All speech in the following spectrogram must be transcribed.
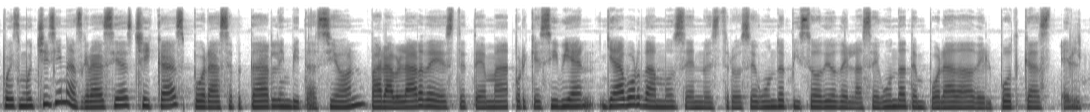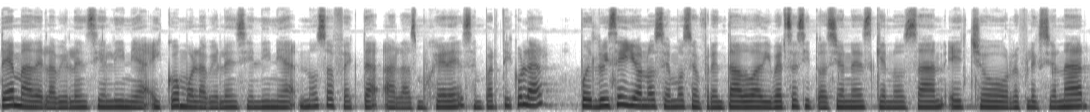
Pues muchísimas gracias chicas por aceptar la invitación para hablar de este tema, porque si bien ya abordamos en nuestro segundo episodio de la segunda temporada del podcast el tema de la violencia en línea y cómo la violencia en línea nos afecta a las mujeres en particular, pues Luisa y yo nos hemos enfrentado a diversas situaciones que nos han hecho reflexionar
